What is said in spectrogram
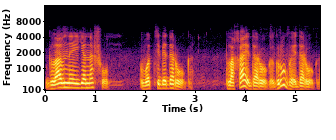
«Главное я нашел. Вот тебе дорога. Плохая дорога, грубая дорога,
